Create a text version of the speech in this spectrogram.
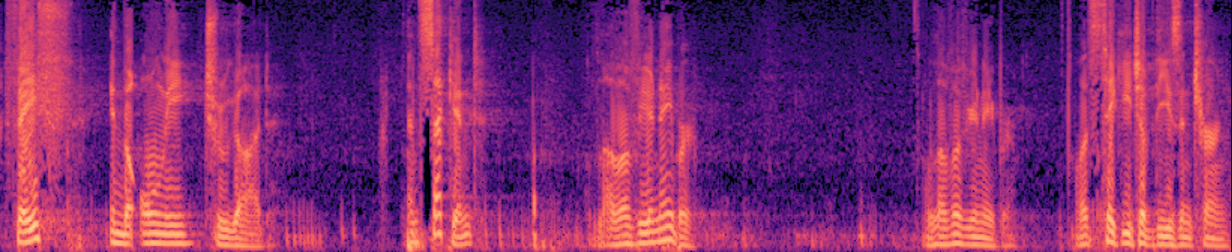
faith in the only true God. And second, love of your neighbor. Love of your neighbor. Let's take each of these in turn.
